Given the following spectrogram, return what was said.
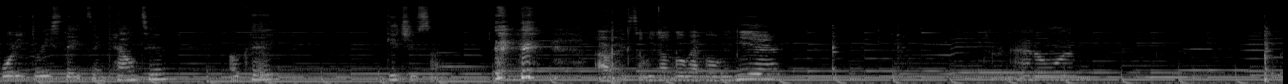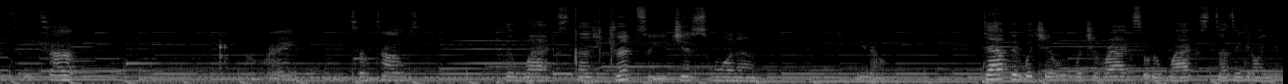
43 states and counting, okay? Get you some. All right, so we're gonna go back over here. Turn that on. Pull it to the top. All right, and sometimes the wax does drip, so you just wanna, dab it with your with your rag so the wax doesn't get on your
